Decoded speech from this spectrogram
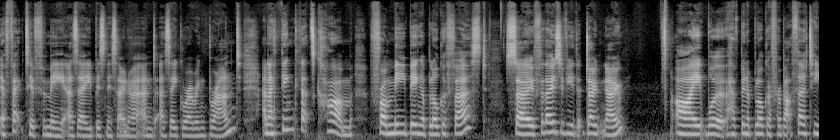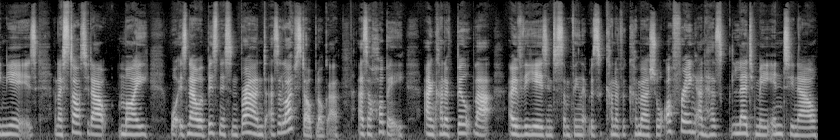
effective for me as a business owner and as a growing brand. And I think that's come from me being a blogger first. So, for those of you that don't know, I were, have been a blogger for about 13 years and I started out my what is now a business and brand as a lifestyle blogger as a hobby and kind of built that over the years into something that was kind of a commercial offering and has led me into now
